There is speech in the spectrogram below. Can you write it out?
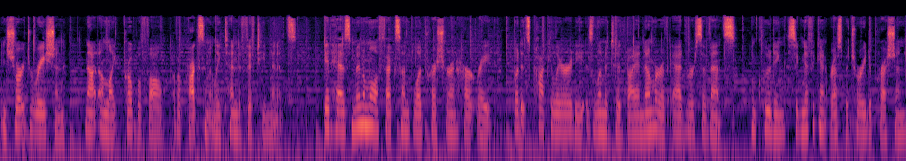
in short duration, not unlike propofol, of approximately 10 to 15 minutes. It has minimal effects on blood pressure and heart rate, but its popularity is limited by a number of adverse events, including significant respiratory depression,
